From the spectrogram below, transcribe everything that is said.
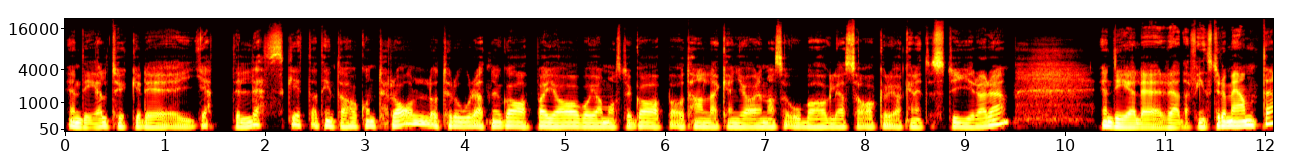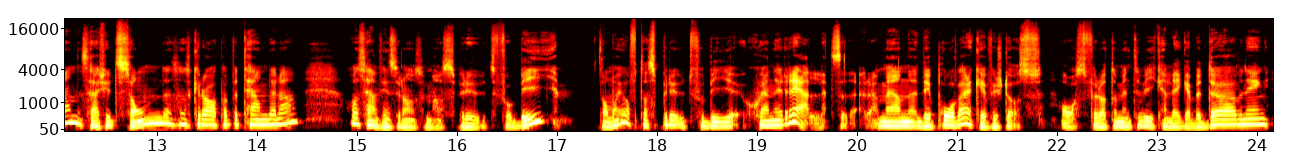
En del tycker det är jätteläskigt att inte ha kontroll och tror att nu gapar jag och jag måste gapa och tandläkaren gör en massa obehagliga saker och jag kan inte styra det. En del är rädda för instrumenten, särskilt sonden som skrapar på tänderna. Och sen finns det de som har sprutfobi. De har ju ofta sprutfobi generellt, sådär. men det påverkar förstås oss för att om inte vi kan lägga bedövning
